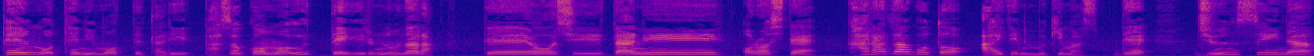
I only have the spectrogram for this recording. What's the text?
ペンを手に持ってたり、パソコンを打っているのなら、手を下に下ろして、体ごと相手に向きます。で、純粋な、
